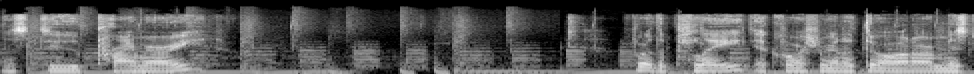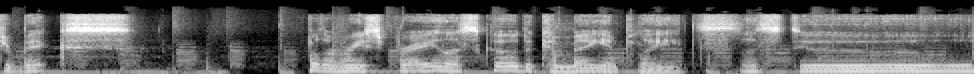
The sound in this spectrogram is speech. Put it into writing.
Let's do primary. For the plate, of course, we're going to throw on our MrBixx. For the respray, let's go to chameleon plates. Let's do...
